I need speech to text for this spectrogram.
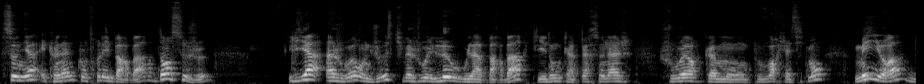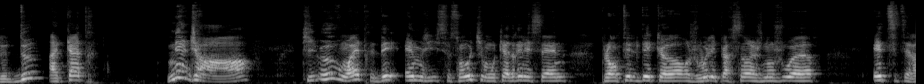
Sonia et Conan contre les barbares. Dans ce jeu, il y a un joueur ou une joueuse qui va jouer le ou la barbare, qui est donc un personnage joueur comme on peut voir classiquement, mais il y aura de 2 à 4 ninjas qui eux vont être des MJ. Ce sont eux qui vont cadrer les scènes, planter le décor, jouer les personnages non joueurs, etc.,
